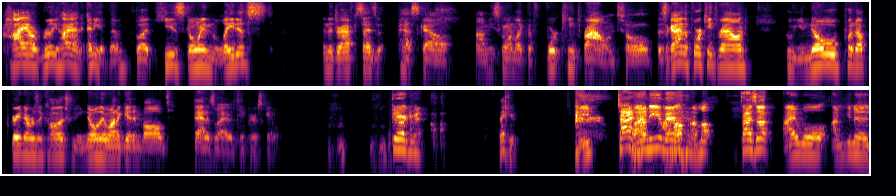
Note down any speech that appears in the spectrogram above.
high on really high on any of them, but he's going latest in the draft besides Pascal. Um, he's going like the 14th round. So there's a guy in the 14th round who you know put up great numbers in college, who you know they want to get involved. That is why I would take Parris Campbell. Good argument. Thank you. Me? Ty, on to you, man. I'm up. I'm up. Ties up. I will. I'm gonna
